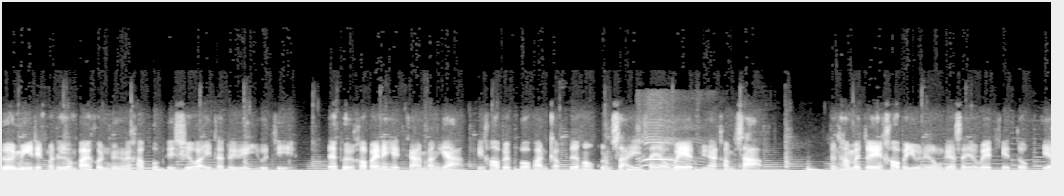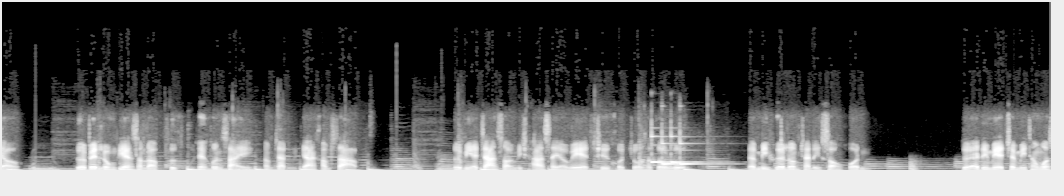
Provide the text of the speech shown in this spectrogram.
โดยมีเด็กมัธยมปลายคนหนึ่งนะครับผมที่ชื่อว่าอิตาริยูจิ ได้เผลอเข้าไปในเหตุการณ์บางอย่าง ที่เข้าไปพัวพันกับเรื่องของคุณไสยสายเวทวิญญาณคำสาปจนทำให้ตัวเองเข้าไปอยู่ในโรงเรียนสายเวทเขตโตเกียว โดยเป็นโรงเรียนสำหรับฝึกผู้ใช้คุณไสยกำจัดวิญญาณคำสาป โดยมีอาจารย์สอนวิชาสายเวทชื่อโคโจซาโตรุ และมีเพื่อนร่วมชั้นอีก 2 คน โดยอนิเมะจะมีทั้งหมด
